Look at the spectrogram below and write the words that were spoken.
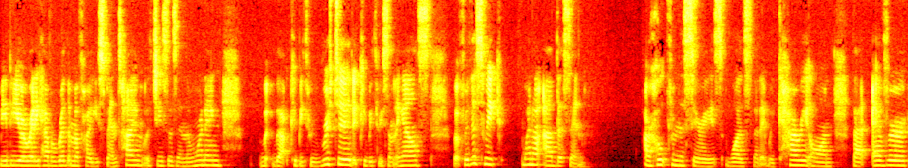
Maybe you already have a rhythm of how you spend time with Jesus in the morning, that could be through Rooted, it could be through something else. But for this week, why not add this in? Our hope from this series was that it would carry on that ever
